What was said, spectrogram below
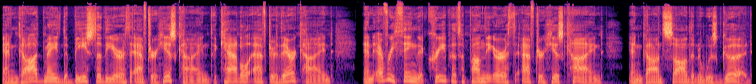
And God made the beasts of the earth after his kind, the cattle after their kind, and everything that creepeth upon the earth after his kind, and God saw that it was good.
